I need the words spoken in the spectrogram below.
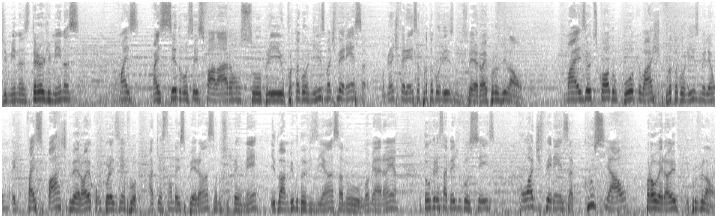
de Minas, interior de Minas. Mas mais cedo vocês falaram sobre o protagonismo, a diferença. Uma grande diferença é o protagonismo do super-herói pro vilão. Mas eu discordo um pouco, eu acho que o protagonismo ele, é um, ele faz parte do herói, como por exemplo a questão da esperança no Superman e do amigo da vizinhança no, no Homem-Aranha. Então eu queria saber de vocês qual a diferença crucial para o herói e para o vilão.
